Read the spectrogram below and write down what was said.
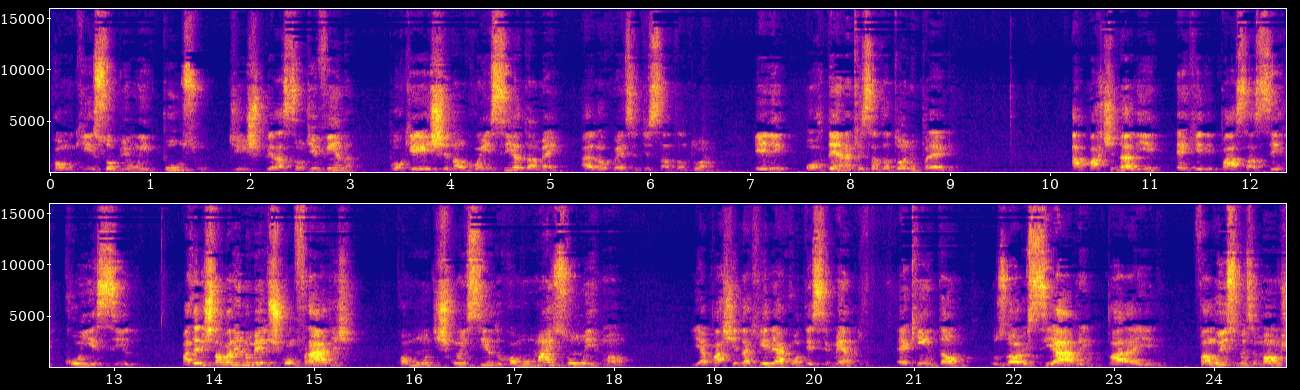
como que sob um impulso de inspiração divina, porque este não conhecia também a eloquência de Santo Antônio. Ele ordena que Santo Antônio pregue. A partir dali é que ele passa a ser conhecido. Mas ele estava ali no meio dos confrades como um desconhecido, como mais um irmão. E a partir daquele acontecimento é que então os olhos se abrem para ele. Falo isso, meus irmãos,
